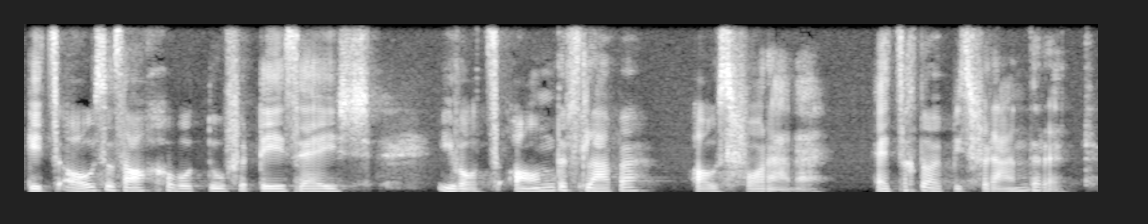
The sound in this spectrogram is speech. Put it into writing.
gibt es auch so Sachen, wo du für dich sagst, ich will es anders leben als vorher. Hat sich da etwas verändert?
